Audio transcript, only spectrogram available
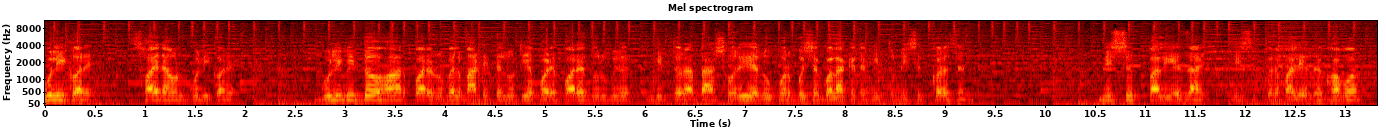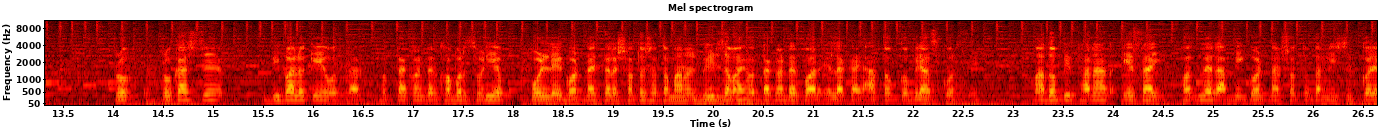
গুলি করে, ছয় রাউন্ড গুলি করে। গুলিবিদ্ধ হওয়ার পরে রুবেল মাটিতে লুটিয়ে পড়ে। পরে দুর্বৃত্তরা তার শরীরের উপর বসে গলা কেটে মৃত্যু নিশ্চিত করেছেন। নিশ্চিত পালিয়ে যায়, নিশ্চিত করে পালিয়ে যায়। খবর প্রকাশ্যে দিবালোকে হত্যাকাণ্ডের খবর ছড়িয়ে পড়লে ঘটনাস্থলে শত শত মানুষ ভিড় জমায়। হত্যাকাণ্ডের পর এলাকায় আতঙ্ক বিরাজ করছে। মাধবদী থানার এসআই ফজলে রাব্বি ঘটনার সত্যতা নিশ্চিত করে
